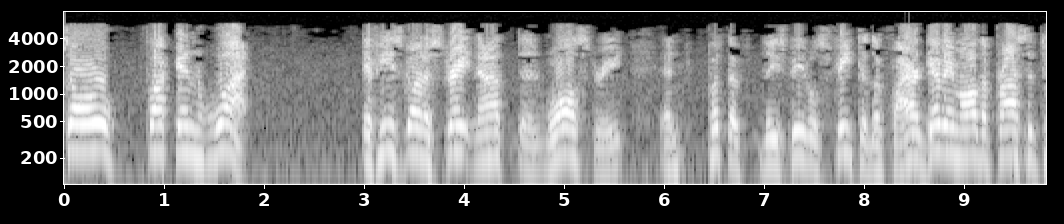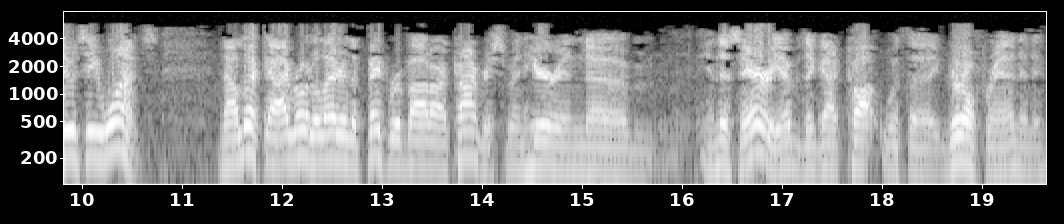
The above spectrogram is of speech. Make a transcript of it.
so fucking what? If he's going to straighten out Wall Street and put the, these people's feet to the fire. Give him all the prostitutes he wants. Now, look, I wrote a letter to the paper about our congressman here in um, in this area. They got caught with a girlfriend and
